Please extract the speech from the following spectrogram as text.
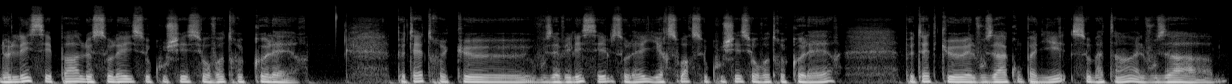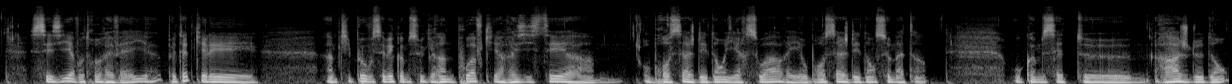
Ne laissez pas le soleil se coucher sur votre colère. Peut-être que vous avez laissé le soleil hier soir se coucher sur votre colère. Peut-être qu'elle vous a accompagné ce matin, elle vous a saisi à votre réveil. Peut-être qu'elle est un petit peu, vous savez, comme ce grain de poivre qui a résisté au brossage des dents hier soir et au brossage des dents ce matin. Ou comme cette euh, rage de dents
